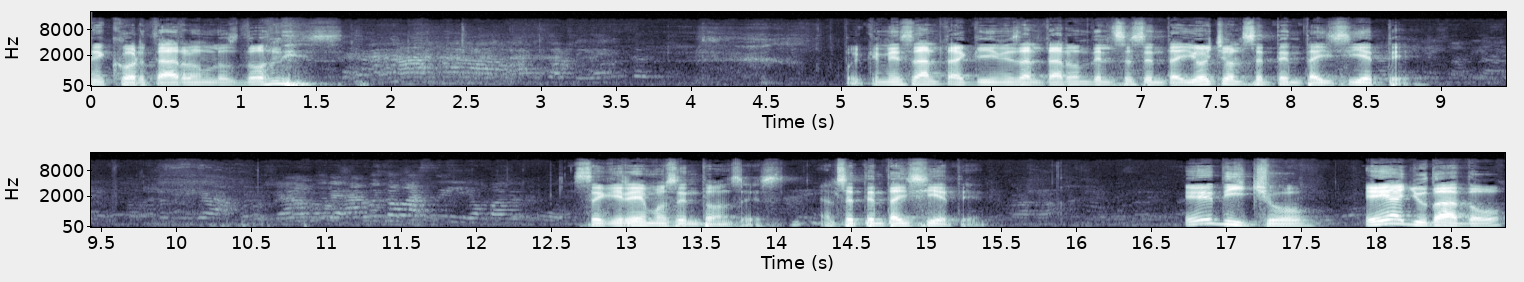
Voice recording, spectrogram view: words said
me cortaron los dones. que me salta aquí, me saltaron del 68 al 77. Seguiremos entonces, al 77. He dicho, he ayudado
